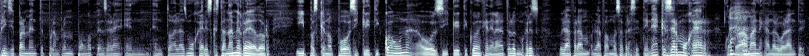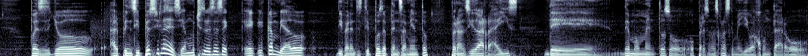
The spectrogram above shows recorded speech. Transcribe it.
Principalmente, por ejemplo, me pongo a pensar en- en, en todas las mujeres que están a mi alrededor y pues que no puedo, si critico a una o si critico en general a todas las mujeres, la, famosa frase, tenía que ser mujer cuando Ajá. va manejando el volante. Pues yo al principio sí le decía, muchas veces he, he- he cambiado diferentes tipos de pensamiento, pero han sido a raíz de, de momentos o, o personas con las que me llego a juntar o,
